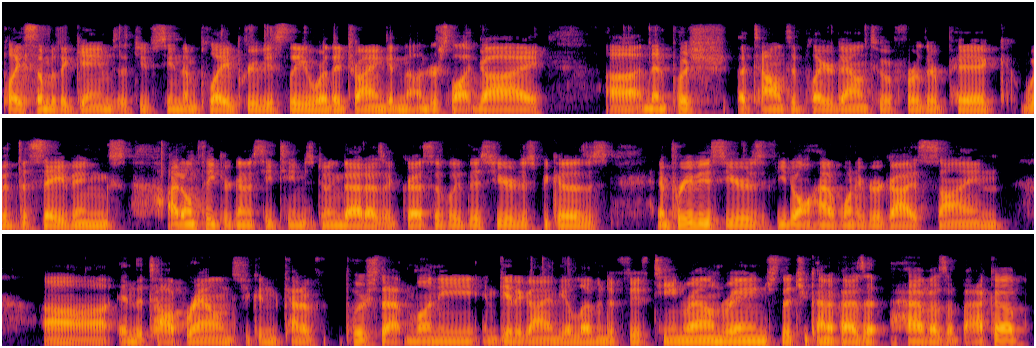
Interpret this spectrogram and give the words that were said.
play some of the games that you've seen them play previously, where they try and get an underslot guy uh, and then push a talented player down to a further pick with the savings. I don't think you're going to see teams doing that as aggressively this year, just because in previous years, if you don't have one of your guys sign uh, in the top rounds, you can kind of push that money and get a guy in the 11 to 15 round range that you kind of has a, have as a backup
